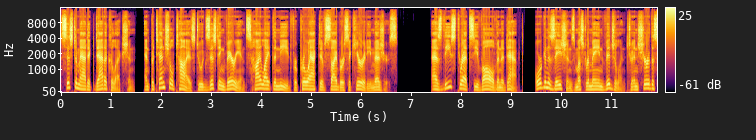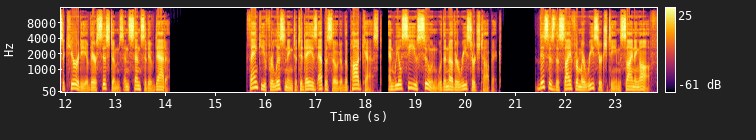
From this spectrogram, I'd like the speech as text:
systematic data collection, and potential ties to existing variants highlight the need for proactive cybersecurity measures. As these threats evolve and adapt, organizations must remain vigilant to ensure the security of their systems and sensitive data. Thank you for listening to today's episode of the podcast, and we'll see you soon with another research topic. This is the CYFIRMA research team signing off.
